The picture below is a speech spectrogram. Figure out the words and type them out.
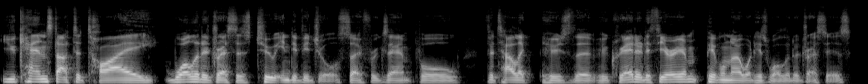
you can start to tie wallet addresses to individuals. So, for example, Vitalik, who's the who created Ethereum, people know what his wallet address is.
